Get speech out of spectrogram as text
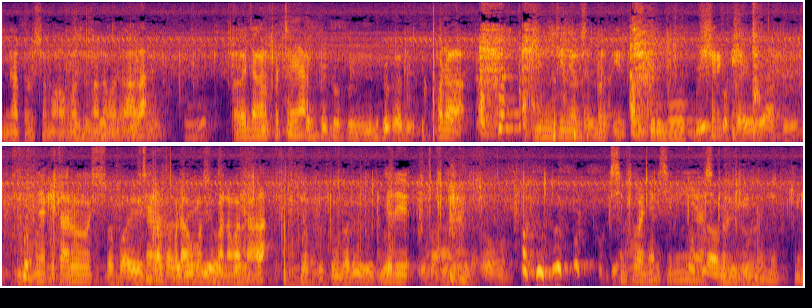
ingat terus sama Allah Subhanahu Wa Taala. Eh, jangan percaya pada jin-jin yang seperti itu. Syirik. Intinya kita harus percaya pada Allah Subhanahu Wa Taala. Jadi kesimpulannya di sini ya seperti itu mungkin.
